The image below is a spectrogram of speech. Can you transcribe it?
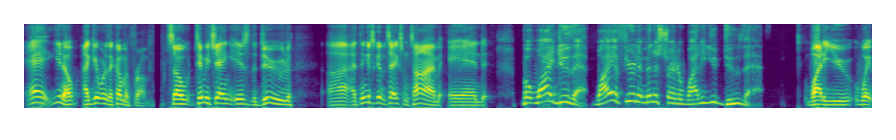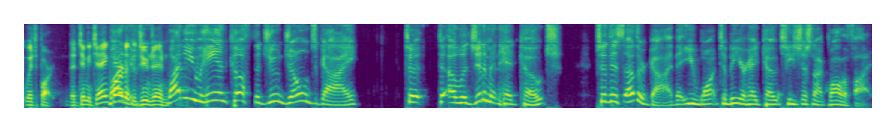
And, you know, I get where they're coming from. So Timmy Chang is the dude. Uh, I think it's going to take some time. And but why do that? Why, if you're an administrator, why do you do that? Why do you wait? Which part? The Timmy Chang why, part or the June Jones? Why do you handcuff the June Jones guy to, to a legitimate head coach to this other guy that you want to be your head coach. He's just not qualified.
